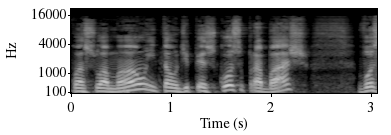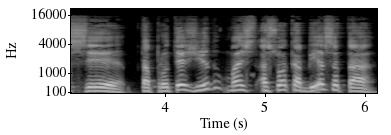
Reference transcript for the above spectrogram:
com a sua mão, então de pescoço para baixo, você está protegido, mas a sua cabeça está.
